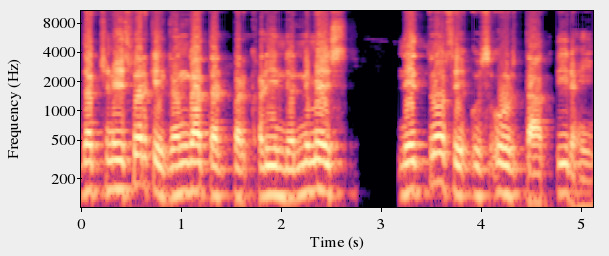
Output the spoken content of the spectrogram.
दक्षिणेश्वर के गंगा तट पर खड़ी निर्निमेश नेत्रों से उस ओर ताकती रही।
